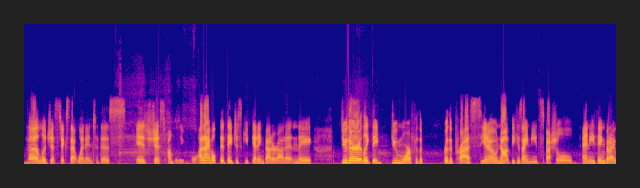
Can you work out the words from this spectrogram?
the logistics that went into this is just unbelievable. And I hope that they just keep getting better at it and they do their like they do more for the for the press, you know, not because I need special anything, but I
